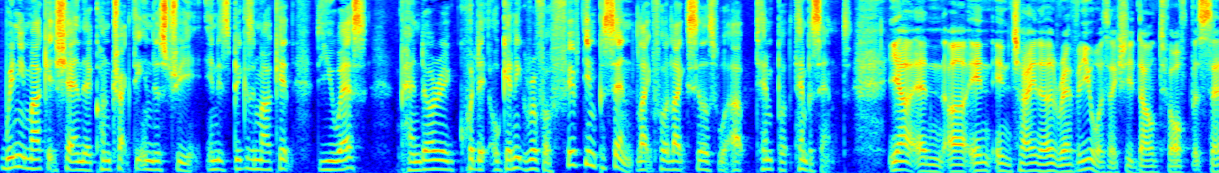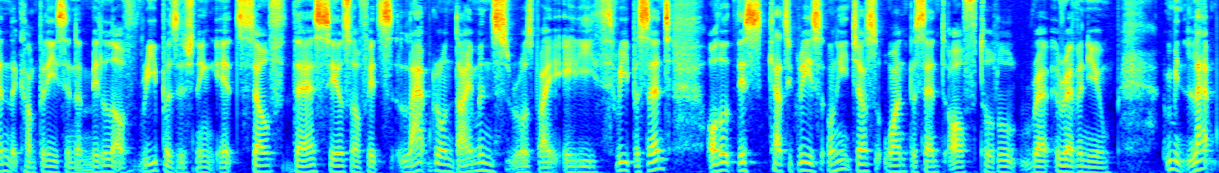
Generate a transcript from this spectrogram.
winning market share in the contracting industry. In its biggest market, the US, Pandora recorded organic growth of 15%, like for like sales were up 10, percent Yeah, and uh, in, in China, revenue was actually down 12%. The company is in the middle of repositioning itself. Their sales of its lab grown diamonds rose by 83%, although this category is only just 1% of total re- revenue. I mean, lab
